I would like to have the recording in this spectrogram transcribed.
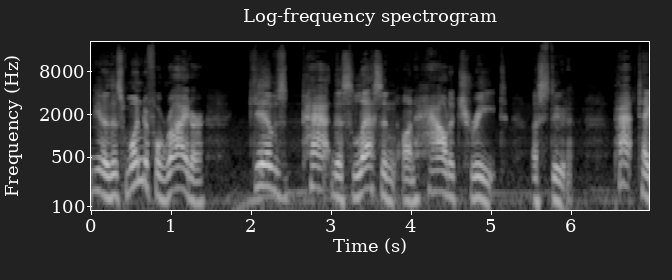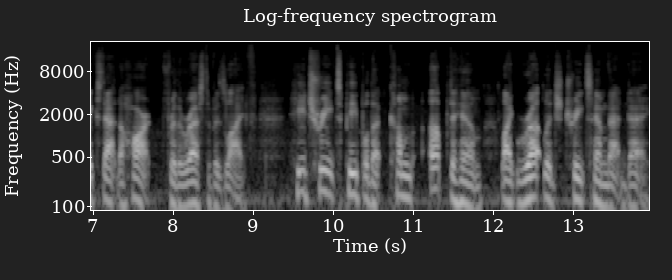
you know, this wonderful writer gives Pat this lesson on how to treat a student. Pat takes that to heart for the rest of his life. He treats people that come up to him like Rutledge treats him that day.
